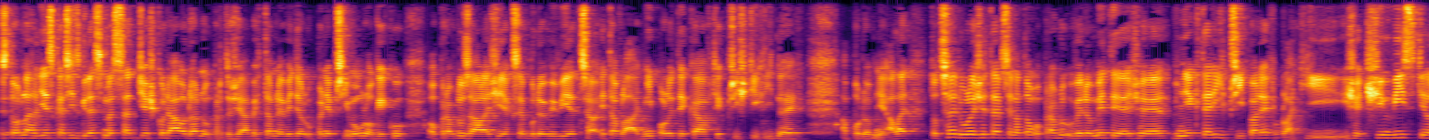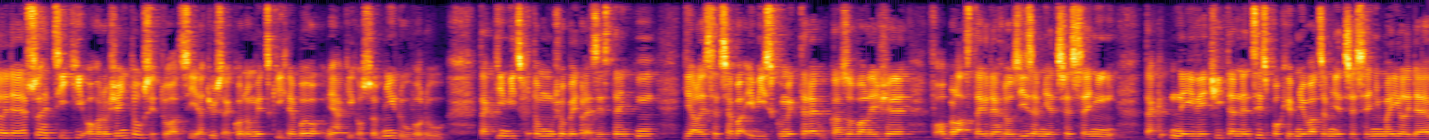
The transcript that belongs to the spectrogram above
Z tohohle hlediska říct, kde jsme se těžko dá odhadnout, protože já bych tam neviděl úplně přímou logiku. Opravdu záleží, jak se bude vyvíjet třeba i ta vládní politika v těch příštích týdnech a podobně. Ale to, co je důležité si na tom opravdu uvědomit, je, že v některých případech platí, že čím víc ti lidé se cítí ohrožení tou situací, ať už z ekonomických nebo nějakých osobních důvodů, tak tím víc v tom můžou být rezistentní. Dělali se třeba i výzkumy, které ukazovaly, že v oblastech, kde hrozí zemětřesení, tak největší tendenci spochybňovat zemětřesení mají lidé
